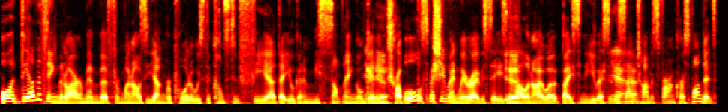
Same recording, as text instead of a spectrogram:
or the other thing that I remember from when I was a young reporter was the constant fear that you're going to miss something or get Yeah. in trouble, especially when we were overseas. Yeah. Karl and I were based in the US at the same time as foreign correspondents.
